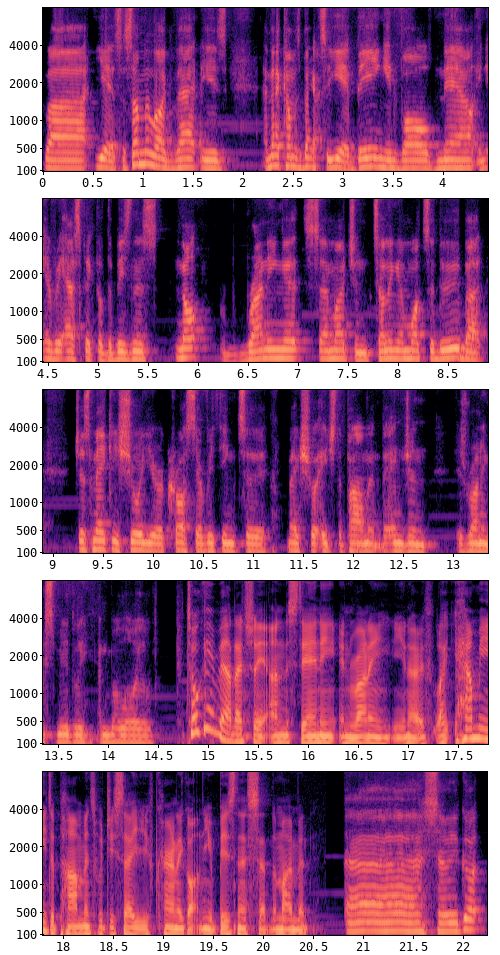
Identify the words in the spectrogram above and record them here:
But yeah, so something like that is, and that comes back to yeah, being involved now in every aspect of the business, not running it so much and telling them what to do, but just making sure you're across everything to make sure each department, the engine, is running smoothly and well oiled. Talking about actually understanding and running, you know, like how many departments would you say you've currently got in your business at the moment? Uh, so we've got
